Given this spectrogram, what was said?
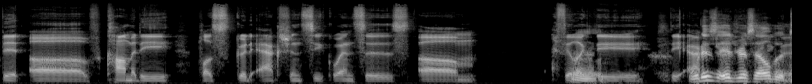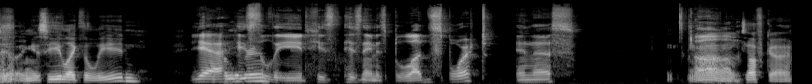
bit of comedy plus good action sequences. Um, I feel like the the What is Idris Elba good. doing? Is he like the lead? Yeah, the he's the lead. He's his name is Bloodsport in this. Oh, Um, tough guy.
